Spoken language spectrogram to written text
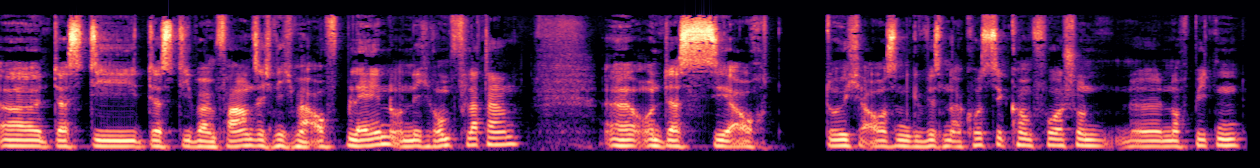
äh, dass die, dass die beim Fahren sich nicht mehr aufblähen und nicht rumflattern. Äh, und dass sie auch durchaus einen gewissen Akustikkomfort schon äh, noch bieten,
